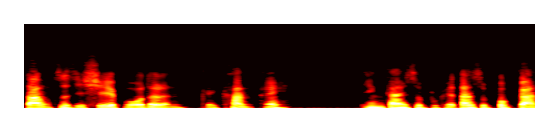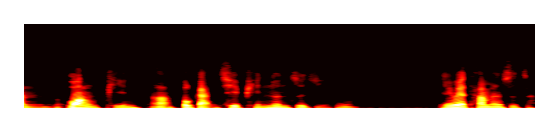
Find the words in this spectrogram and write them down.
当自己学佛的人可以看，哎，应该是不可以，但是不敢妄评啊，不敢去评论自己父母，因为他们是长，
